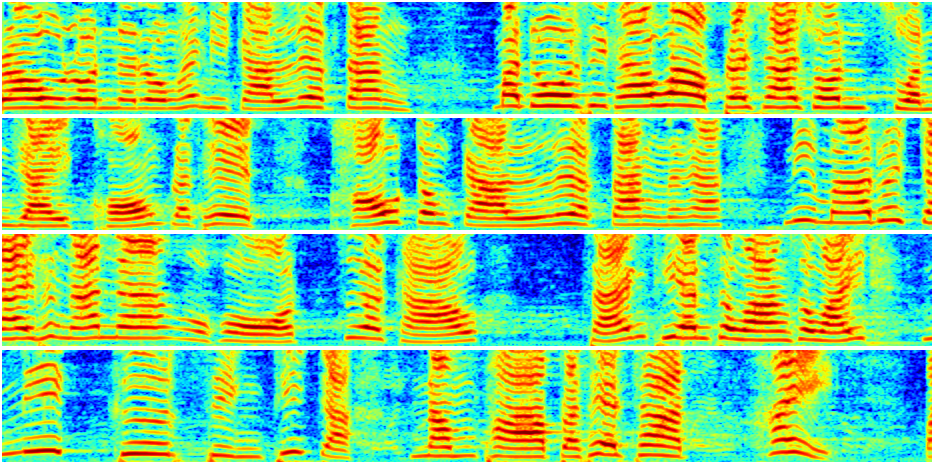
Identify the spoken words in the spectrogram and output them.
เรารณรงค์ให้มีการเลือกตั้ง มาดูสิคะว่าประชาชนส่วนใหญ่ของประเทศ เขาต้องการเลือกตั้งนะคะ นี่มาด้วยใจทั้งนั้นนะโอ้โหเสื้อขาว แสงเทียนสว่างสวัยนี่คือสิ่งที่จะนำพาประเทศชาติให้ไป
